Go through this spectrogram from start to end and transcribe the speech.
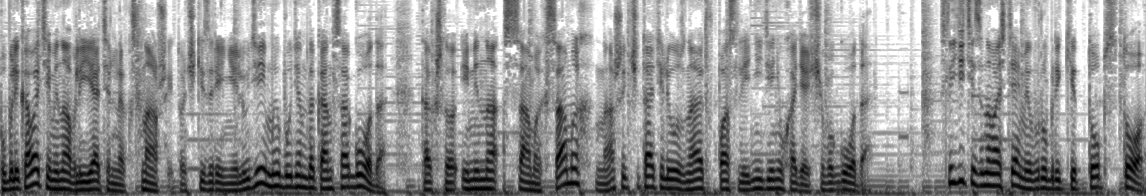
Публиковать имена влиятельных с нашей точки зрения людей мы будем до конца года, так что имена самых-самых наши читатели узнают в последний день уходящего года. Следите за новостями в рубрике ТОП-100.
